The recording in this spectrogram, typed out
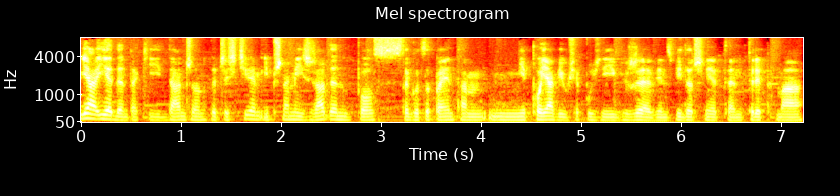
Ja jeden taki dungeon wyczyściłem i przynajmniej żaden boss, z tego co pamiętam, nie pojawił się później w grze, więc widocznie ten tryb ma,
